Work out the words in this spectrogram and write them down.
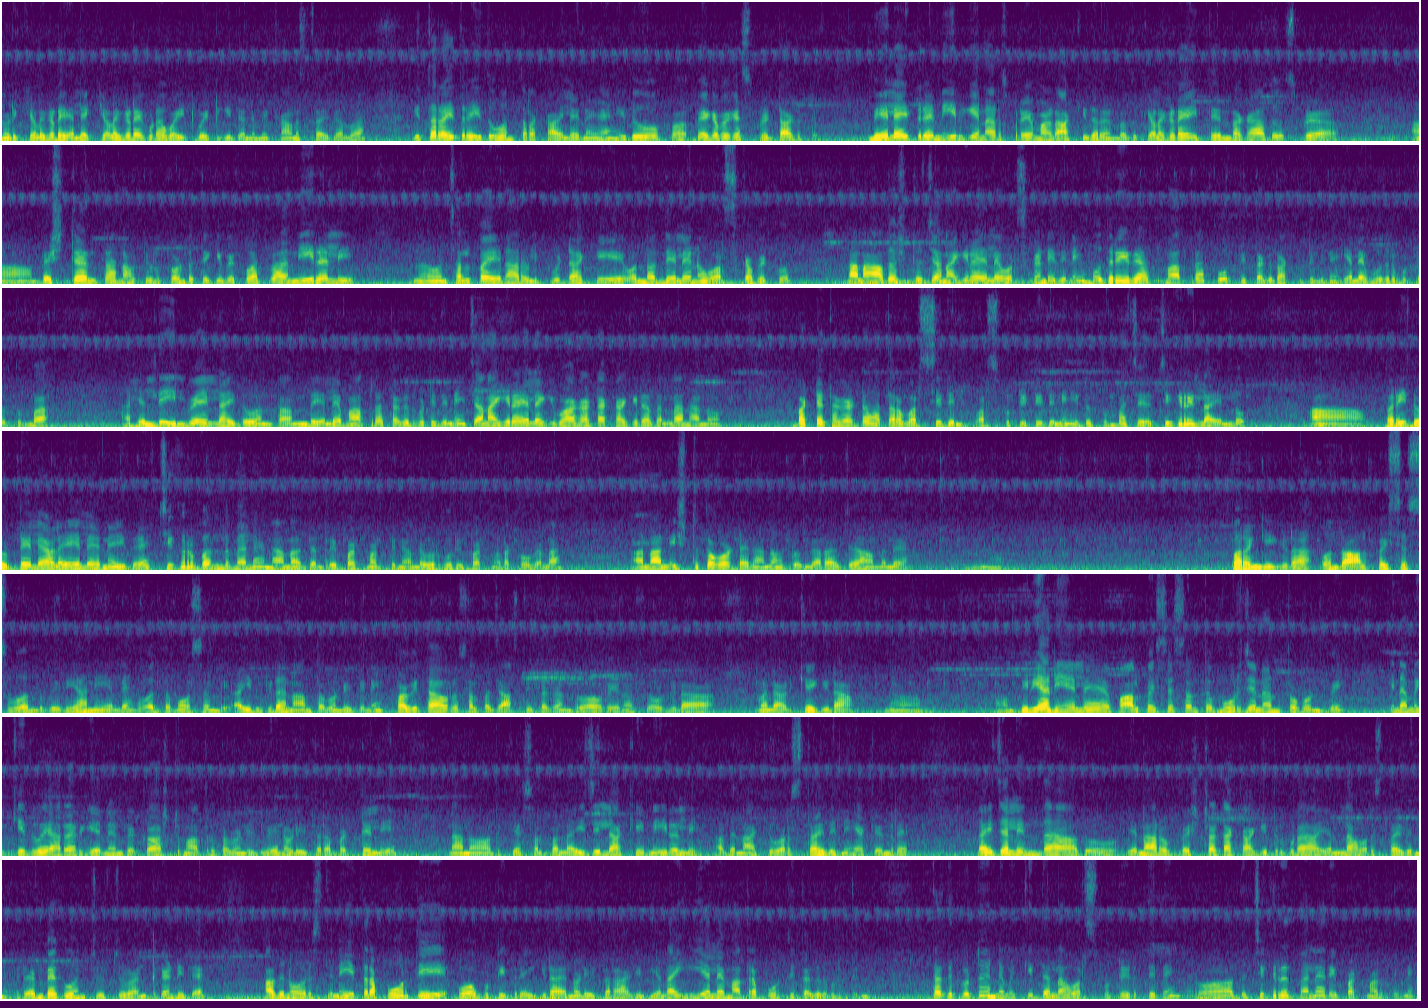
ನೋಡಿ, ಕೆಳಗಡೆ ಎಲೆ, ಕೆಳಗಡೆ ಕೂಡ ವೈಟ್ ವೈಟ್ಗಿದೆ ನಿಮಗೆ ಕಾಣಿಸ್ತಾ ಇದೆಯಲ್ವ ಈ ಥರ ಇದ್ದರೆ ಇದು ಒಂಥರ ಕಾಯಿಲೆನೇ. ಇದು ಬೇಗ ಬೇಗ ಸ್ಪ್ರೆಡ್ ಆಗುತ್ತೆ. ಮೇಲೆ ಇದ್ದರೆ ನೀರಿಗೆ ಏನಾದ್ರು ಸ್ಪ್ರೇ ಮಾಡಿ ಹಾಕಿದ್ದಾರೆ ಅನ್ಬೋದು. ಕೆಳಗಡೆ ಐತೆ ಅಂದಾಗ ಅದು ಸ್ಪ್ರೇ ಬೆಸ್ಟ್ ಅಂತ ನಾವು ತಿಳ್ಕೊಂಡು ತೆಗಿಬೇಕು. ಅಥವಾ ನೀರಲ್ಲಿ ಒಂದು ಸ್ವಲ್ಪ ಏನಾದ್ರು ಲಿಕ್ವಿಡ್ ಹಾಕಿ ಒಂದೊಂದು ಎಲೆನೂ ಒರೆಸ್ಕೋಬೇಕು. ನಾನು ಆದಷ್ಟು ಚೆನ್ನಾಗಿರೋ ಎಲೆ ಒರೆಸ್ಕೊಂಡಿದ್ದೀನಿ ಮುದುರಿರೋದು ಮಾತ್ರ ಪೂರ್ತಿ ತೆಗೆದಾಕ್ಬಿಟ್ಟಿದ್ದೀನಿ ಎಲೆ ಮುದುರ್ಬಿಟ್ಟು ತುಂಬ ಹೆಲ್ದಿ ಇಲ್ಲವೇ ಇಲ್ಲ ಇದು ಅಂತ ಅಂದ ಎಲೆ ಮಾತ್ರ ತೆಗೆದುಬಿಟ್ಟಿದ್ದೀನಿ ಚೆನ್ನಾಗಿರೋ ಎಲೆಗೆ ಇವಾಗ ಅಟ್ಯಾಕ್ ಆಗಿರೋದೆಲ್ಲ ನಾನು ಬಟ್ಟೆ ತಗೊಂಡು ಆ ಥರ ಒರೆಸಿದ್ದೀನಿ ಒರೆಸ್ಬಿಟ್ಟು ಇಟ್ಟಿದ್ದೀನಿ ಇದು ತುಂಬ ಚಿಗುರಿಲ್ಲ ಎಲ್ಲೂ. ಬರೀ ದೊಡ್ಡ ಎಲೆ, ಹಳೆ ಎಲೆನೇ ಇದೆ. ಚಿಗುರು ಬಂದ ಮೇಲೆ ನಾನು ಅದನ್ನು ರಿಪಾರ್ಟ್ ಮಾಡ್ತೀನಿ. ಅಲ್ಲಿವರೆಗೂ ರಿಪಾರ್ಟ್ ಮಾಡೋಕ್ಕೆ ಹೋಗಲ್ಲ. ನಾನು ಇಷ್ಟು ತೊಗೊಂಡೆ ನಾನು ಡೊಂಗರಾಜ ಆಮೇಲೆ ಪರಂಗಿ ಗಿಡ, ಒಂದು ಆಲ್ ಪೈಸಸ್ಸು, ಒಂದು ಬಿರಿಯಾನಿ ಎಲೆ, ಒಂದು ಮೋಸಂಬಿ. ಐದು ಗಿಡ ನಾನು ತೊಗೊಂಡಿದ್ದೀನಿ. ಪವಿತಾ ಅವರು ಸ್ವಲ್ಪ ಜಾಸ್ತಿ ತಗೊಂಡ್ರು. ಅವರೇನೋ ಶೋ ಗಿಡ, ಆಮೇಲೆ ಅಡಿಕೆ ಗಿಡ ಬಿರಿಯಾನಿ ಎಲೆ ಆಲ್ ಪೈಸಸ್ ಅಂತೂ ಮೂರು ಜನನೂ ತೊಗೊಂಡ್ವಿ. ಇನ್ನು ಮಿಕ್ಕಿದ್ವಿ ಯಾರ್ಯಾರಿಗೆ ಏನೇನು ಬೇಕೋ ಅಷ್ಟು ಮಾತ್ರ ತೊಗೊಂಡಿದ್ವಿ. ನೋಡಿ, ಈ ಥರ ಬಟ್ಟೆಯಲ್ಲಿ ನಾನು ಅದಕ್ಕೆ ಸ್ವಲ್ಪ ಲೈಜಿಲ್ ಹಾಕಿ ನೀರಲ್ಲಿ ಅದನ್ನು ಹಾಕಿ ಒರೆಸ್ತಾ ಇದ್ದೀನಿ. ಯಾಕೆಂದರೆ ಲೈಜಲ್ಲಿಂದ ಅದು ಏನಾದ್ರು ಬೆಸ್ಟ್ ಅಟ್ಯಾಕ್ ಆಗಿದ್ರು ಕೂಡ ಎಲ್ಲ ಒರೆಸ್ತಾ ಇದ್ದೀನಿ. ರೆಂಬೆಗೂ ಒಂದು ಚೂರು ಚೂರು ಅಂಟ್ಕೊಂಡಿದೆ ಅದನ್ನು ಒರೆಸ್ತೀನಿ. ಈ ಥರ ಪೂರ್ತಿ ಹೋಗ್ಬಿಟ್ಟಿದ್ರೆ ಈ ಗಿಡ, ನೋಡಿ, ಈ ಥರ ಆಗಿದೆಯಲ್ಲ, ಈ ಎಲೆ ಮಾತ್ರ ಪೂರ್ತಿ ತೆಗೆದುಬಿಡ್ತೀನಿ. ತೆಗೆದ್ಬಿಟ್ಟು ನಿಮಗಿದ್ದೆಲ್ಲ ಒರೆಸ್ಬಿಟ್ಟು ಇಡ್ತೀನಿ. ಅದು ಚಿಗುರಿದ ಮೇಲೆ ರಿಪಾರ್ಟ್ ಮಾಡ್ತೀನಿ.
